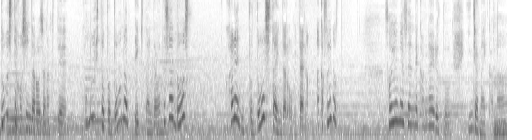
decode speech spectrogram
どうしてほしいんだろうじゃなくてこの人とどうなっていきたいんだ私はどうし彼とどうしたいんだろうみたいな。なんかそういうのそういう目線で考えるといいんじゃないかな。っ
